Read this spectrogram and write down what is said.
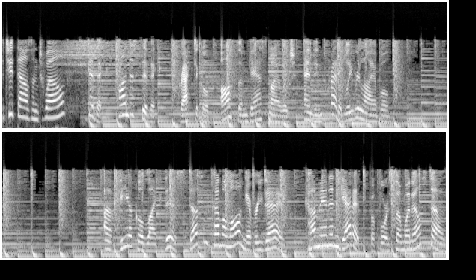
The 2012 Civic, Honda Civic. Practical, awesome gas mileage, and incredibly reliable. A vehicle like this doesn't come along every day. Come in and get it before someone else does.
